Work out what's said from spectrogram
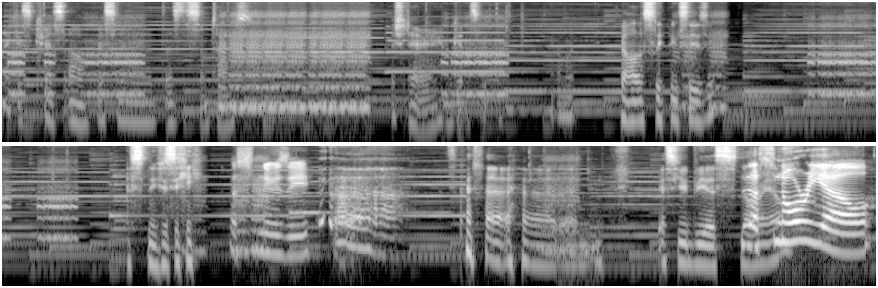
I guess Kris. Oh, Kris uh, does this sometimes. I should hurry. I'm getting sleepy. Call a sleeping Susie. A snoozy. A snoozy. then guess you'd be a A Snoriel.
